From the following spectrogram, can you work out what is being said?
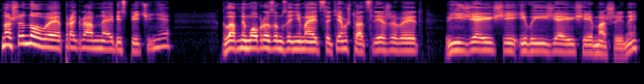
«Наше новое программное обеспечение главным образом занимается тем, что отслеживает въезжающие и выезжающие машины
